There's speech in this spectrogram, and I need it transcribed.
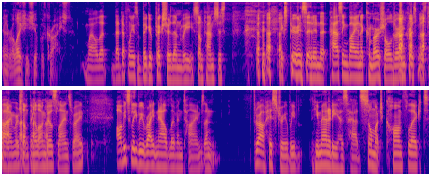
in a relationship with Christ. Well, that, that definitely is a bigger picture than we sometimes just experience it in passing by in a commercial during Christmas time or something along those lines, right? Obviously, we right now live in times, and throughout history, we've humanity has had so much conflict.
